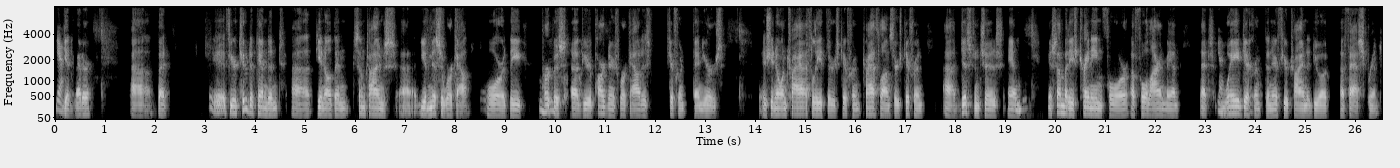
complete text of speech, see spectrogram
yeah. get better. Uh, but if you're too dependent, uh, you know, then sometimes uh, you miss a workout or the mm-hmm. purpose of your partner's workout is different than yours. As you know, in triathlete, there's different triathlons, there's different uh, distances, and mm-hmm. If somebody's training for a full Ironman, that's yeah. way different than if you're trying to do a, a fast sprint.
